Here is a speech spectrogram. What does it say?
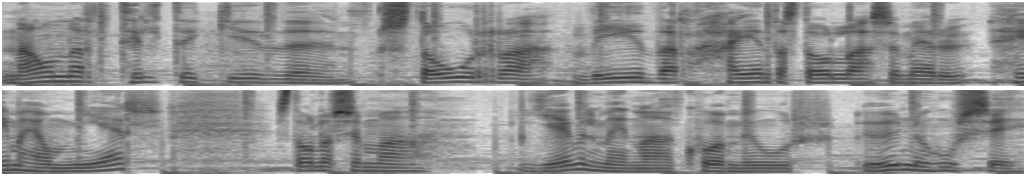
nánar tiltekið eh, stóra viðar hægjendastóla sem eru heima hjá mér. Stólar sem að ég vil meina komi úr unuhúsi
